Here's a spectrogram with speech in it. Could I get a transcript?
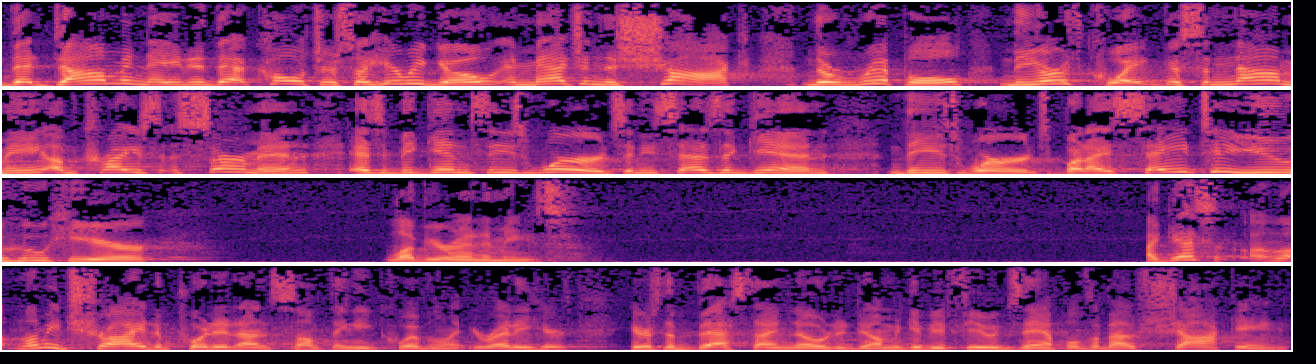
that dominated that culture. So here we go. Imagine the shock, the ripple, the earthquake, the tsunami of Christ's sermon as he begins these words. And he says again these words, but I say to you who hear, love your enemies. I guess, uh, let me try to put it on something equivalent. You ready? Here's, here's the best I know to do. I'm going to give you a few examples of how shocking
